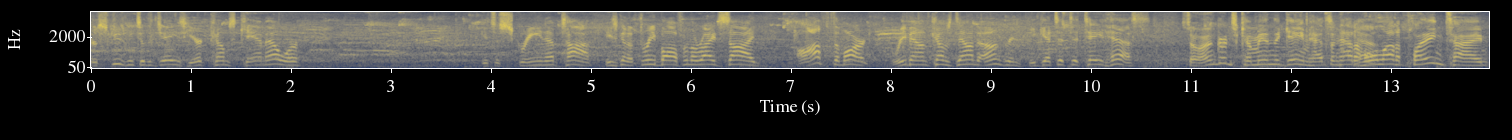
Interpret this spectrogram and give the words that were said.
excuse me, to the Jays. Here comes Cam Elwer. Gets a screen up top. He's going to three ball from the right side. Off the mark. Rebound comes down to Ungren. He gets it to Tate Hess. So Ungren's come in the game, hasn't had a Yeah. whole lot of playing time,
